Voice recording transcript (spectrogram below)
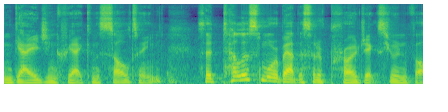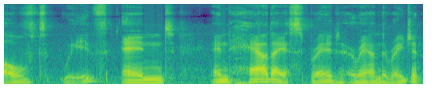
Engage and Create Consulting. So, tell us more about the sort of projects you're involved with and and how they are spread around the region.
